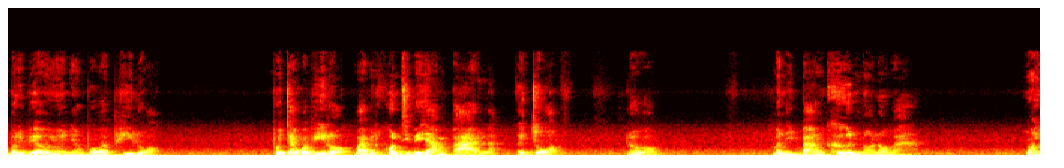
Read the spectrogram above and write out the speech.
บ่ได้ไปเอาอย่างหยังเพราะว่าพี่หลอกบ่จักว่าพี่หลอกว่าเป็นคนสิไปยามปลานั่นล่ะกระจอกเราบอกมันนี่บางคืนเนาะเราว่าห้ย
